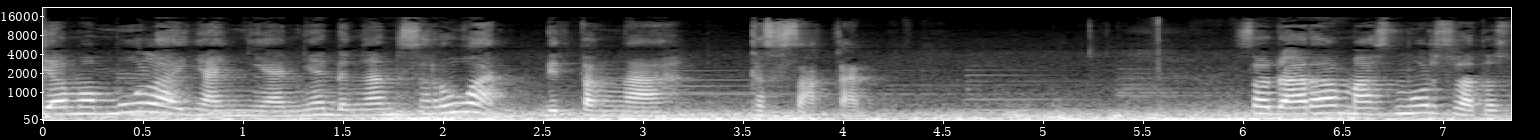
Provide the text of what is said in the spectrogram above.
yang memulai nyanyiannya dengan seruan di tengah kesesakan. Saudara Mazmur 120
